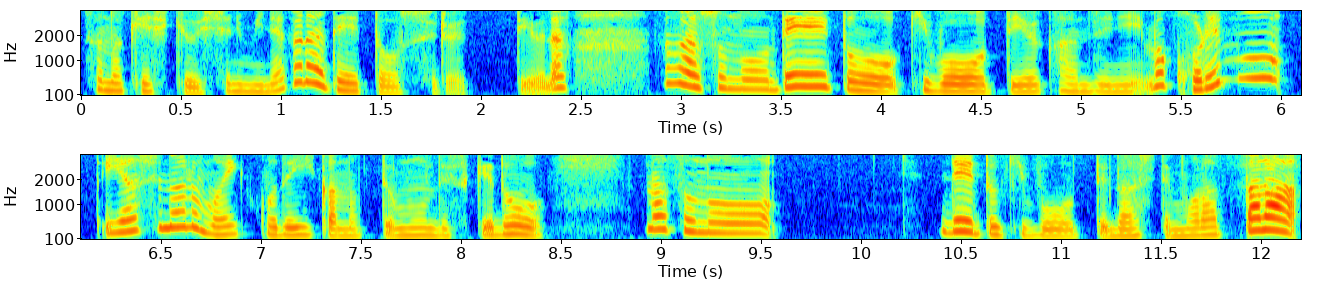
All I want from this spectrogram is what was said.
その景色を一緒に見ながらデートをするっていうな。だからそのデート希望っていう感じに、まあこれも癒しなるも一個でいいかなって思うんですけど、まあその、デート希望って出してもらったら、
